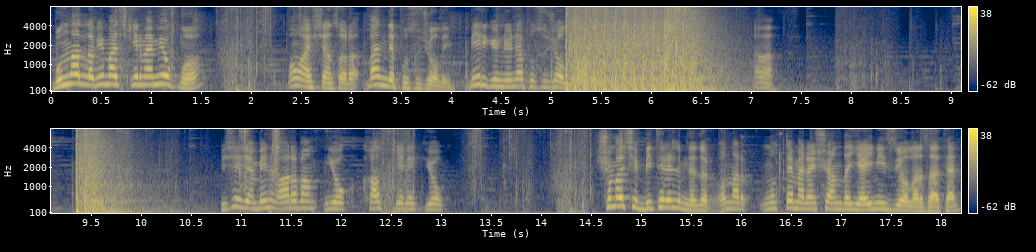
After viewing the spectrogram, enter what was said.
Bunlarla bir maç girmem yok mu? Bu maçtan sonra ben de pusucu olayım. Bir günlüğüne pusucu oldum. Tamam. Bir şey diyeceğim benim arabam yok. Kas gerek yok. Şu maçı bitirelim de dur. Onlar muhtemelen şu anda yayını izliyorlar zaten.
